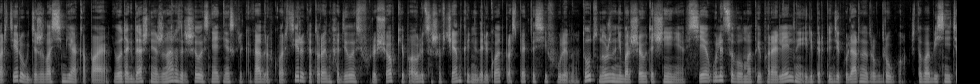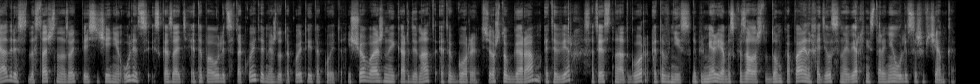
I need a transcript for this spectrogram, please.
квартиру, где жила семья Капая. Его тогдашняя жена разрешила снять несколько кадров квартиры, которая находилась в Хрущевке по улице Шевченко, недалеко от проспекта Сейфулина. Тут нужно небольшое уточнение. Все улицы в Алматы параллельны или перпендикулярны друг другу. Чтобы объяснить адрес, достаточно назвать пересечение улиц и сказать, это по улице такой-то между такой-то и такой-то. Еще важный координат – это горы. Все, что к горам – это вверх, соответственно, от гор – это вниз. Например, я бы сказала, что дом Капая находился на верхней стороне улицы Шевченко.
